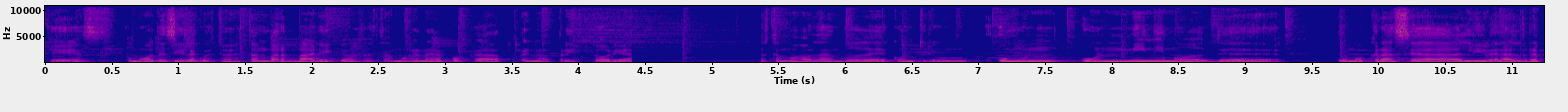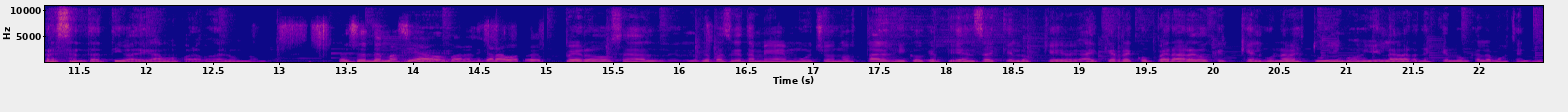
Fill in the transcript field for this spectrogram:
que es, como vos decís, la cuestión es tan barbárica, o sea, estamos en la época, en la prehistoria. Estamos hablando de construir un, un, mínimo de democracia liberal representativa, digamos, para ponerle un nombre. Eso es demasiado eh, para Nicaragua. Pues. Pero, o sea, lo que pasa es que también hay muchos nostálgicos que piensan que lo que hay que recuperar algo que, que alguna vez tuvimos y la verdad es que nunca lo hemos tenido.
